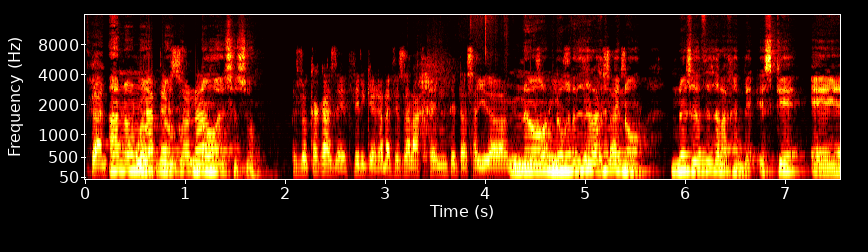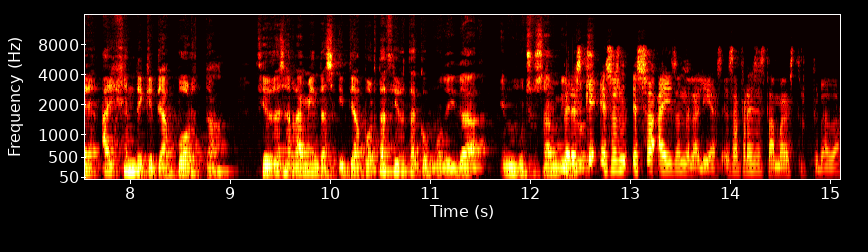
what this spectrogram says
En plan, Ah, no, no, una no, persona, no es eso. es lo que acabas de decir, que gracias a la gente te has ayudado a mí No, mismo no gracias a la gente, no. No es gracias a la gente. Es que eh, hay gente que te aporta ciertas herramientas y te aporta cierta comodidad en muchos ámbitos. Pero es que eso, es- eso ahí es donde la lías. Esa frase está mal estructurada.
